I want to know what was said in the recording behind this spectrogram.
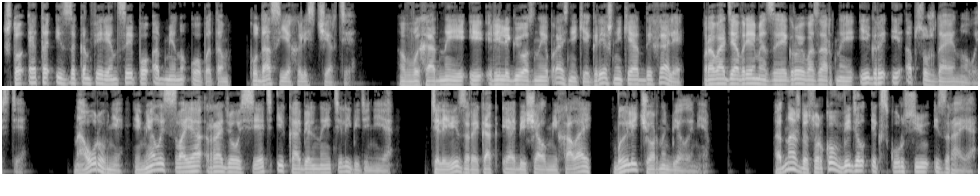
что это из-за конференции по обмену опытом, куда съехались черти. В выходные и религиозные праздники грешники отдыхали, проводя время за игрой в азартные игры и обсуждая новости. На уровне имелась своя радиосеть и кабельное телевидение. Телевизоры, как и обещал Михалай, были черно-белыми. Однажды Сурков видел экскурсию из рая.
